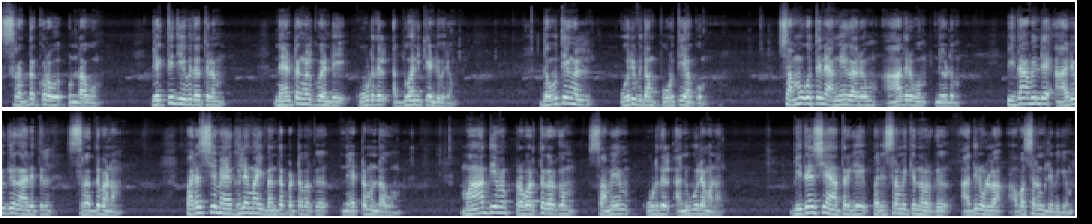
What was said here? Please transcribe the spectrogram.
ശ്രദ്ധക്കുറവ് ഉണ്ടാകും വ്യക്തിജീവിതത്തിലും നേട്ടങ്ങൾക്ക് വേണ്ടി കൂടുതൽ അധ്വാനിക്കേണ്ടി വരും. ദൗത്യങ്ങൾ ഒരുവിധം പൂർത്തിയാക്കും. സമൂഹത്തിന്റെ അംഗീകാരവും ആദരവും നേടും. പിതാവിന്റെ ആരോഗ്യകാര്യത്തിൽ ശ്രദ്ധ വേണം. പരസ്യമേഖലയുമായി ബന്ധപ്പെട്ടവർക്ക് നേട്ടമുണ്ടാകും. മാധ്യമ പ്രവർത്തകർക്കും സമയം കൂടുതൽ അനുകൂലമാണ്. വിദേശയാത്രയ്ക്ക് പരിശ്രമിക്കുന്നവർക്ക് അതിനുള്ള അവസരം ലഭിക്കും.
